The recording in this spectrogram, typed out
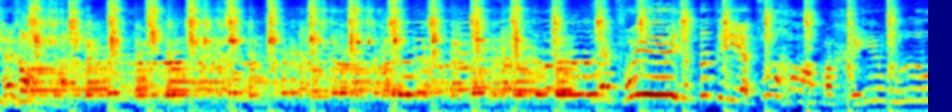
开上。来铺一得子坐下把黑问老，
